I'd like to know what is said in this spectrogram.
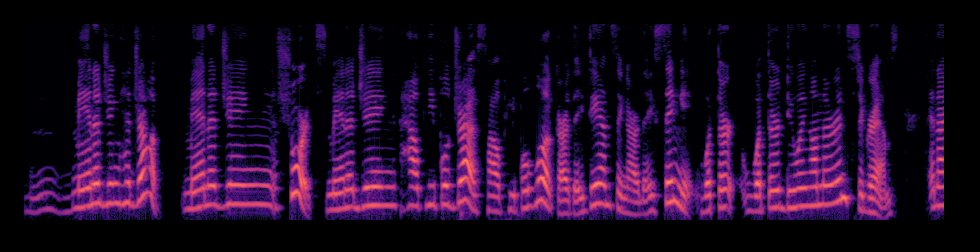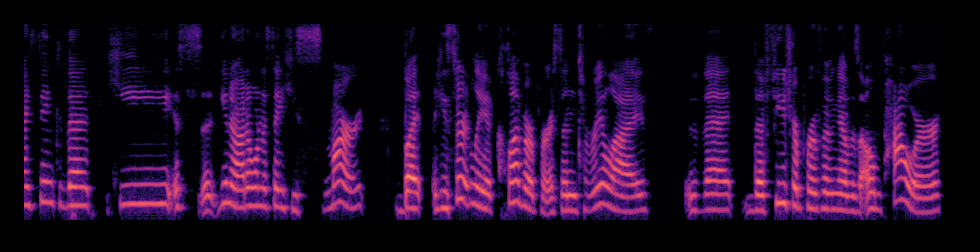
managing hijab, managing shorts, managing how people dress, how people look, are they dancing, are they singing, what they're what they're doing on their Instagrams. And I think that he is you know, I don't want to say he's smart, but he's certainly a clever person to realize that the future proofing of his own power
